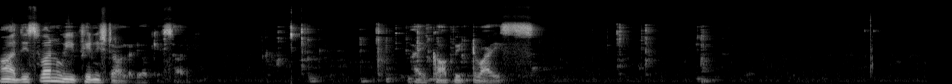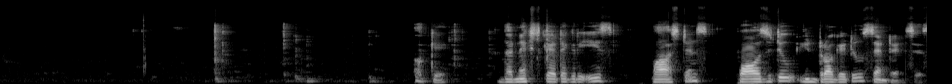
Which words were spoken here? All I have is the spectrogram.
Ah this one we finished already. Okay sorry. I copied twice okay the next category is past tense positive interrogative sentences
